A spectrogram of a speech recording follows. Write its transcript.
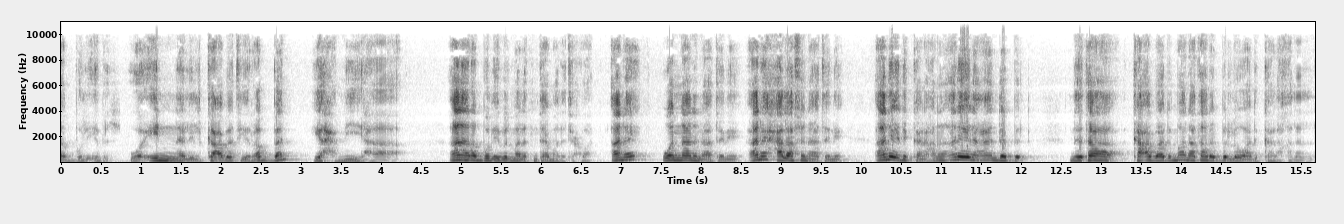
ረቡልኢብል ወኢነ ልልካዕበቲ ረበን የሕሚሃ ኣነ ረቡል ኢብል ማለት እንታይ ማለት የሕዋት ኣነ ወናኒ ናተን እየ ኣነ ሓላፊ ናተን እየ ኣነ እየ ድከናኸነን ኣነ እየ ንዓኣን ደብል ነታ ካዕባ ድማ ናታ ረቢ ኣለዋ ድከላኸለላ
